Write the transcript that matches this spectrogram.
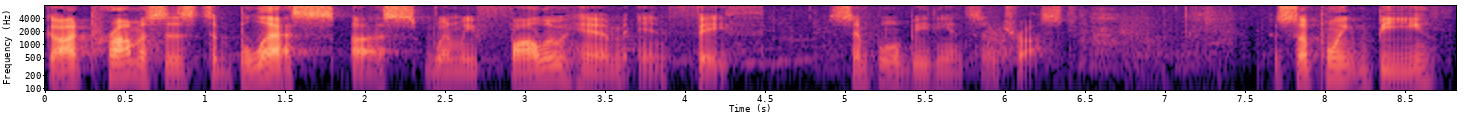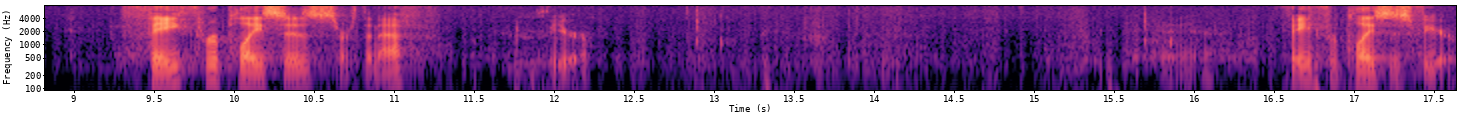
God promises to bless us when we follow him in faith, simple obedience and trust. So, subpoint B faith replaces, with an F, fear. Faith replaces fear.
